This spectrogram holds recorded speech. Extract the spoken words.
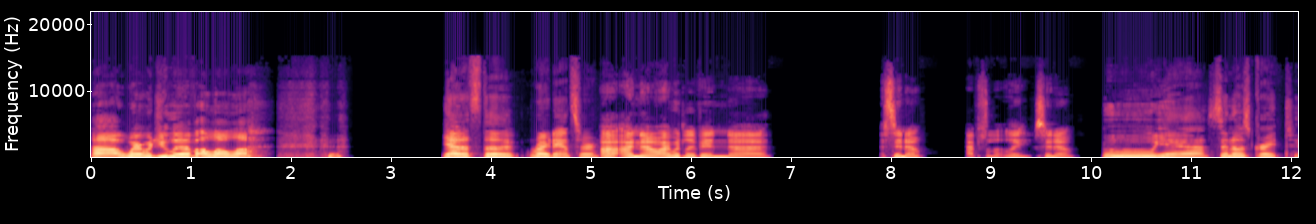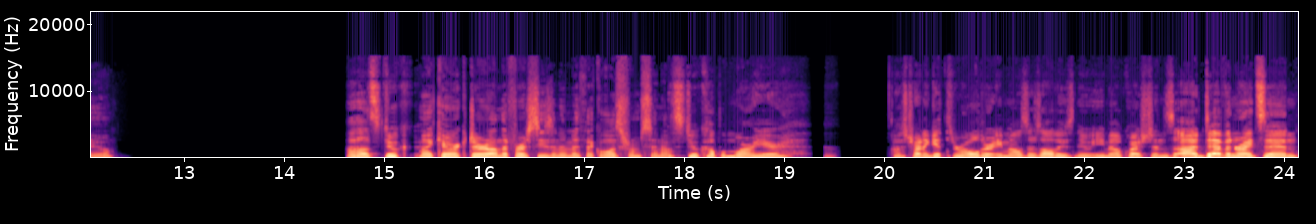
Uh, where would you live, Alola? Yeah, Oh. that's the right answer. I, I know. I would live in uh, Sinnoh. Absolutely, Sinnoh. Ooh, yeah. Sinnoh's great too. Uh, let's do a, My character on the first season of Mythical is from Sinnoh. let's do a couple more here. I was trying to get through older emails. There's all these new email questions. Uh, Devin writes in,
